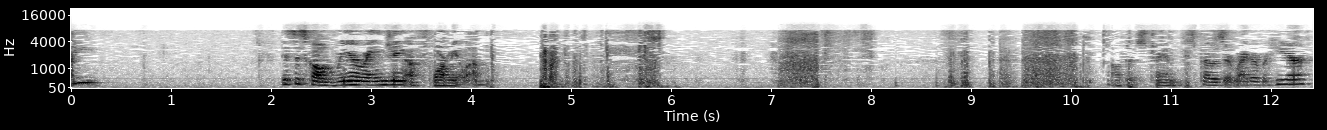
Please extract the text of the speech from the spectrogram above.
b. This is called rearranging a formula. I'll just transpose it right over here.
